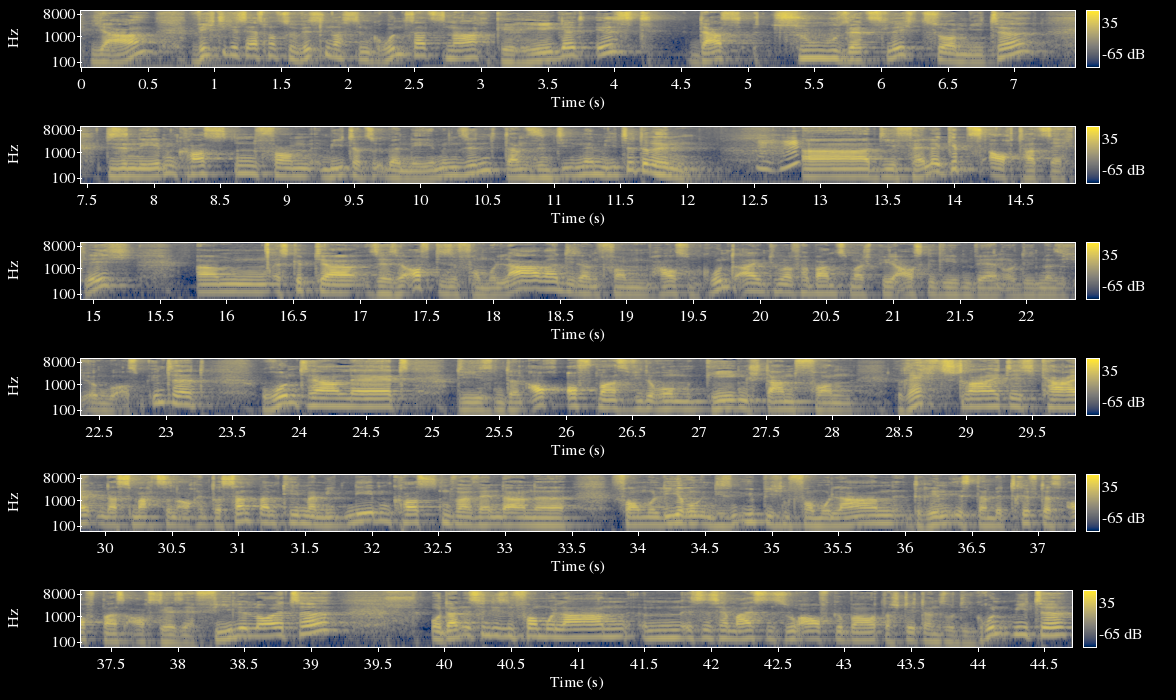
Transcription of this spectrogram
Ja, wichtig ist erstmal zu wissen, dass dem Grundsatz nach geregelt ist, dass zusätzlich zur Miete diese Nebenkosten vom Mieter zu übernehmen sind, dann sind die in der Miete drin. Mhm. Äh, die Fälle gibt es auch tatsächlich. Ähm, es gibt ja sehr, sehr oft diese Formulare, die dann vom Haus- und Grundeigentümerverband zum Beispiel ausgegeben werden oder die man sich irgendwo aus dem Internet runterlädt. Die sind dann auch oftmals wiederum Gegenstand von Rechtsstreitigkeiten. Das macht es dann auch interessant beim Thema Mietnebenkosten, weil wenn da eine Formulierung in diesen üblichen Formularen drin ist, dann betrifft das oftmals auch sehr, sehr viele Leute. Und dann ist in diesen Formularen, ähm, ist es ja meistens so aufgebaut, da steht dann so die Grundmiete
